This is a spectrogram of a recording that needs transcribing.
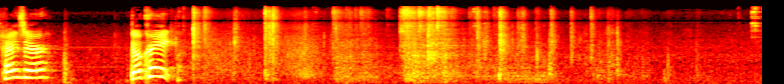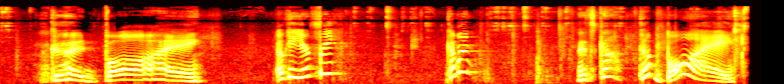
Kaiser, go crate. Good boy. Okay, you're free. Come on. Let's go. Good boy.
